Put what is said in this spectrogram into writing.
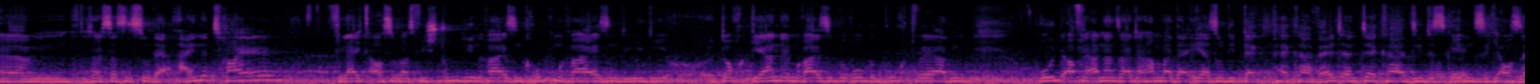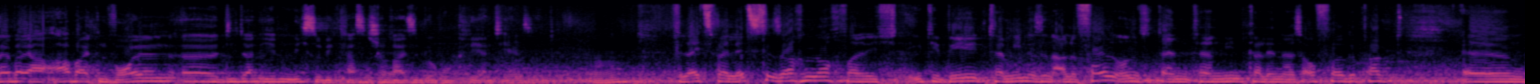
Ähm, das heißt, das ist so der eine Teil. Vielleicht auch sowas wie Studienreisen, Gruppenreisen, die, die doch gerne im Reisebüro gebucht werden. Und auf der anderen Seite haben wir da eher so die Backpacker, Weltentdecker, die das okay. eben sich auch selber erarbeiten wollen, äh, die dann eben nicht so die klassische Reisebüro-Klientel sind. Vielleicht zwei letzte Sachen noch, weil ich ITB-Termine sind alle voll und dein Terminkalender ist auch vollgepackt. Ähm,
